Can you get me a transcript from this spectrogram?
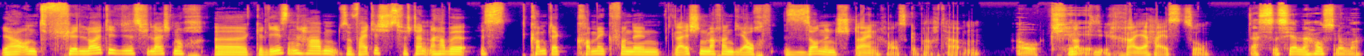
Ja, und für Leute, die das vielleicht noch äh, gelesen haben, soweit ich es verstanden habe, ist, kommt der Comic von den gleichen Machern, die auch Sonnenstein rausgebracht haben. Ich glaube, Okay. die Reihe heißt so. Das ist ja eine Hausnummer.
